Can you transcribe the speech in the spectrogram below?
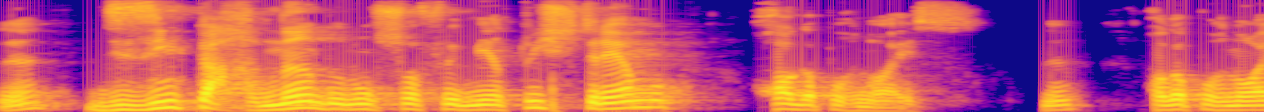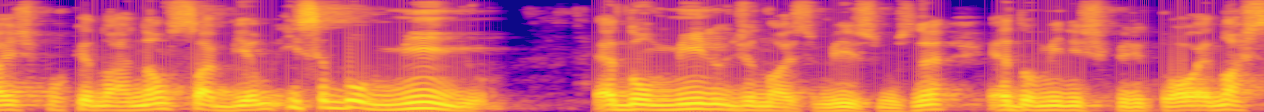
né, desencarnando num sofrimento extremo, roga por nós. Né? Roga por nós porque nós não sabíamos. Isso é domínio, é domínio de nós mesmos, né? é domínio espiritual, é nós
